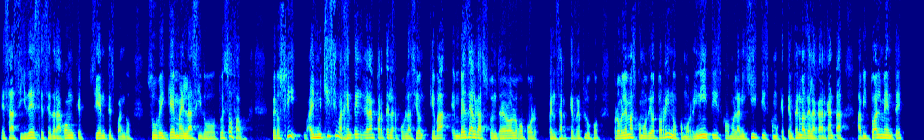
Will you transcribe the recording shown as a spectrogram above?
esa acidez, ese dragón que sientes cuando sube y quema el ácido tu esófago. Pero sí, hay muchísima gente, gran parte de la población, que va, en vez de al gastroenterólogo por pensar que es reflujo, problemas como de otorrino, como rinitis, como laringitis, como que te enfermas de la garganta habitualmente,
